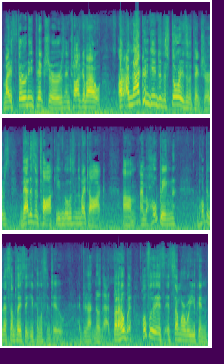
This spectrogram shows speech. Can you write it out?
my 30 pictures and talk about. I'm not going to get into the stories of the pictures. That is a talk. You can go listen to my talk. Um, I'm hoping, I'm hoping that's someplace that you can listen to. I do not know that, but I hope, hopefully, it's, it's somewhere where you can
